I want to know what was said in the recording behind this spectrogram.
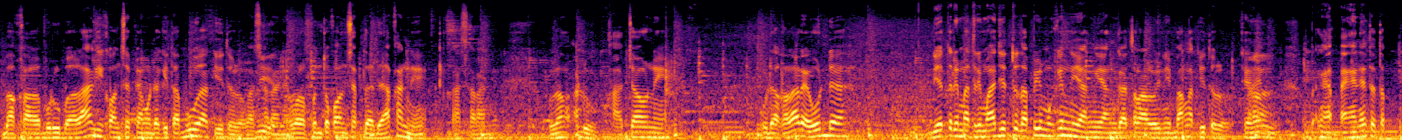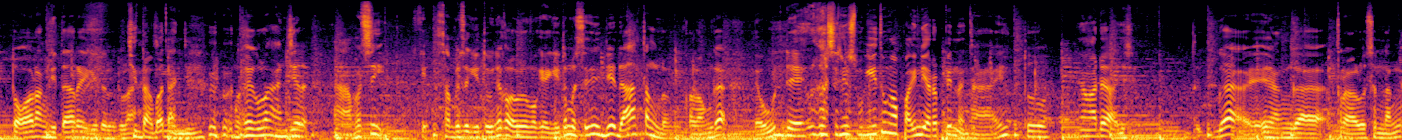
bakal berubah lagi konsep yang udah kita buat gitu loh kasarannya. Iya. walaupun tuh konsep dadakan ya kasarannya. Gue bilang aduh kacau nih. Udah kelar ya udah dia terima-terima aja tuh tapi mungkin yang yang nggak terlalu ini banget gitu loh. Kayaknya pengen- pengennya tetap tuh orang gitarnya gitu loh Gua Cinta banget anjing. makanya gue anjir nah apa sih sampai segitunya kalau mau kayak gitu mestinya dia datang dong. Kalau enggak ya udah. Gak serius begitu ngapain diharapin anjing? nah itu. Yang ada aja sih. gue yang nggak terlalu senang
